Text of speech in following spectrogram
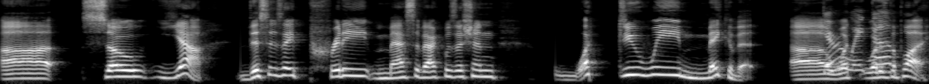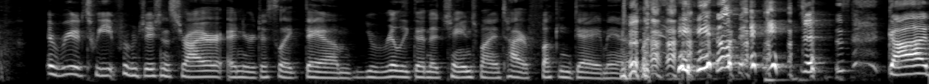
Uh, so yeah, this is a pretty massive acquisition. What do we make of it? Uh, what what is the play? And read a tweet from Jason Schreier, and you're just like, "Damn, you're really gonna change my entire fucking day, man." just, God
